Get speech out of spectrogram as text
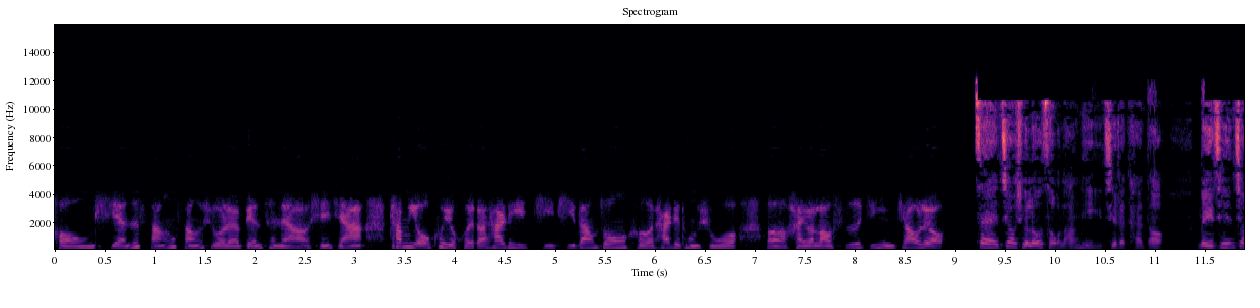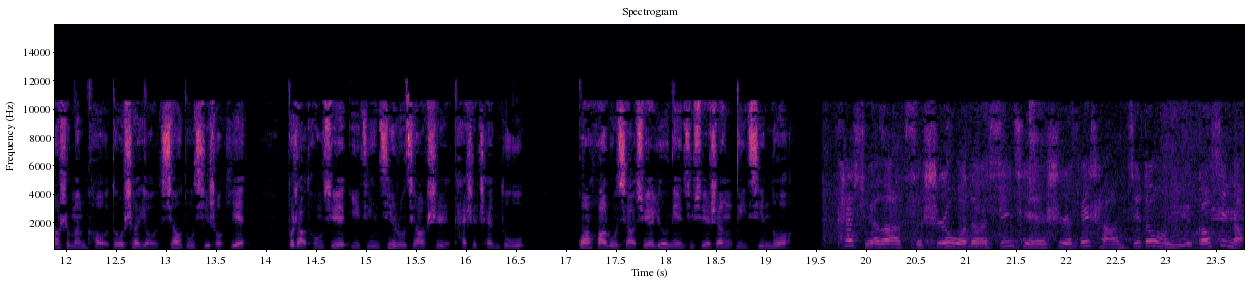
从线上上学呢变成了线下，他们又可以回到他的集体当中和他的同学，呃，还有老师进行交流。”在教学楼走廊里，记者看到每间教室门口都设有消毒洗手液，不少同学已经进入教室开始晨读。光华路小学六年级学生李新诺。开学了，此时我的心情是非常激动与高兴的，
